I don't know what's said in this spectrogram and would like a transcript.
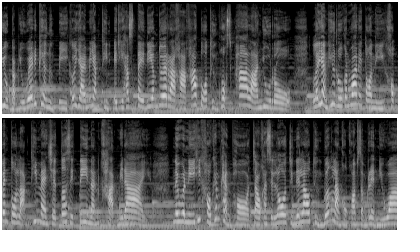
อยู่กับยูเว่ได้เพียงหนึ่งปี ก็ย้ายมายังถิ่นเอทิฮัสสเตเดียมด้วยราคาค่าตัวถึง 65 ล้านยูโร และอย่างที่รู้กันว่าในตอนนี้เขาเป็นตัวหลักที่แมนเชสเตอร์ซิตี้นั้นขาดไม่ได้ ในวันนี้ที่เขาเข้มแข็งพอ เจ้าคันเซโลจึงได้เล่าถึงเบื้องหลังของความสำเร็จนี้ว่า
